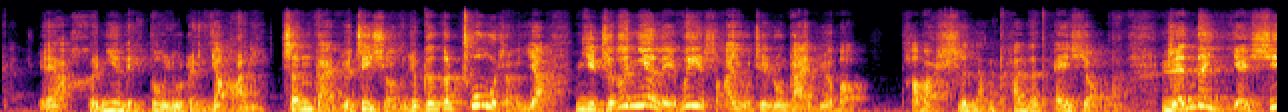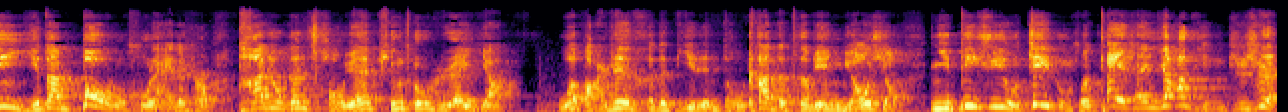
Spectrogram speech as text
感觉呀，和聂磊都有点压力，真感觉这小子就跟个畜生一样。你知道聂磊为啥有这种感觉不？他把世南看得太小了。人的野心一旦暴露出来的时候，他就跟草原平头哥一样。我把任何的敌人都看得特别渺小。你必须有这种说泰山压顶之势，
